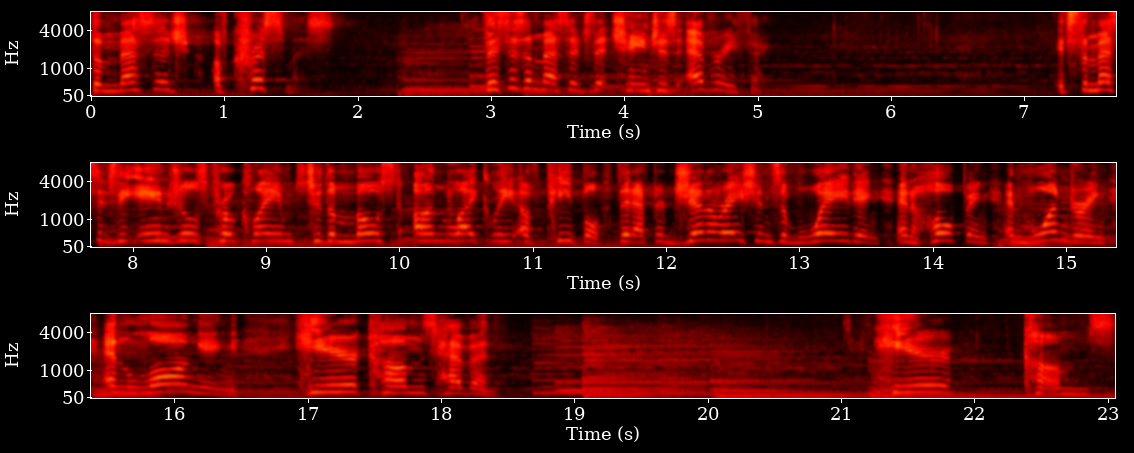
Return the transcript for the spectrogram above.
the message of Christmas. This is a message that changes everything. It's the message the angels proclaimed to the most unlikely of people that after generations of waiting and hoping and wondering and longing, here comes heaven. Here comes.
